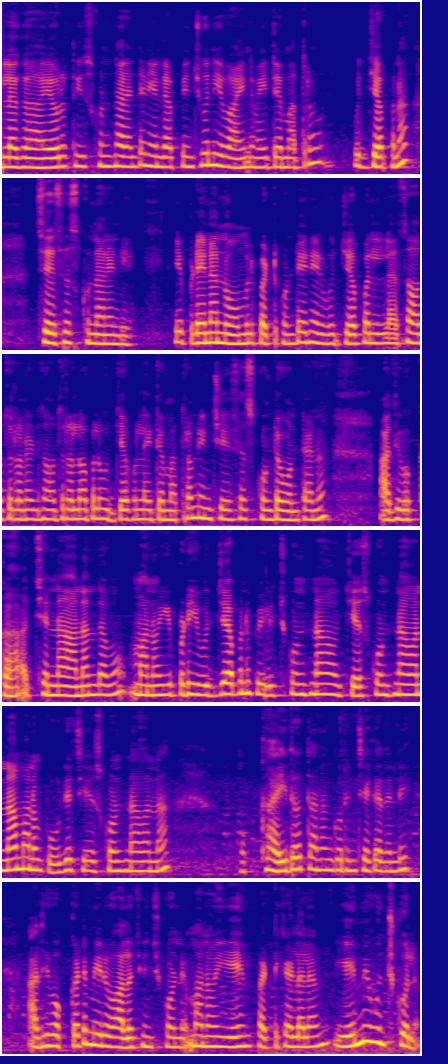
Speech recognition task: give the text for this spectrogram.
ఇలాగా ఎవరు తీసుకుంటున్నారంటే నేను రప్పించుకుని వాయినం అయితే మాత్రం ఉద్యాపన చేసేసుకున్నానండి. ఎప్పుడైనా నోములు పట్టుకుంటే నేను ఉద్యాపనలు సంవత్సరం రెండు సంవత్సరాల లోపల ఉద్యాపనలు అయితే మాత్రం నేను చేసేసుకుంటూ ఉంటాను. అది ఒక చిన్న ఆనందము. మనం ఇప్పుడు ఈ ఉద్యాపన పిలుచుకుంటున్నా చేసుకుంటున్నామన్నా మనం పూజ చేసుకుంటున్నామన్నా ఒక్క ఐదో తనం గురించే కదండి. అది ఒక్కటి మీరు ఆలోచించుకోండి. మనం ఏం పట్టుకెళ్ళలేం ఏమీ ఉంచుకోలేం.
